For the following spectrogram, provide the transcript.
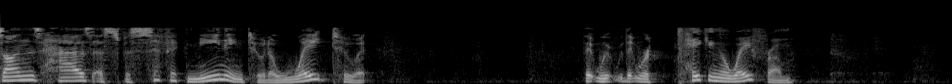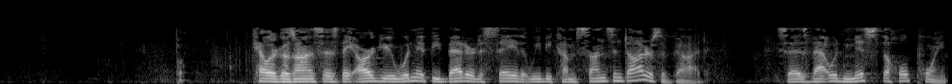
sons has a specific meaning to it, a weight to it that, we, that we're taking away from. Keller goes on and says, They argue, wouldn't it be better to say that we become sons and daughters of God? He says that would miss the whole point.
